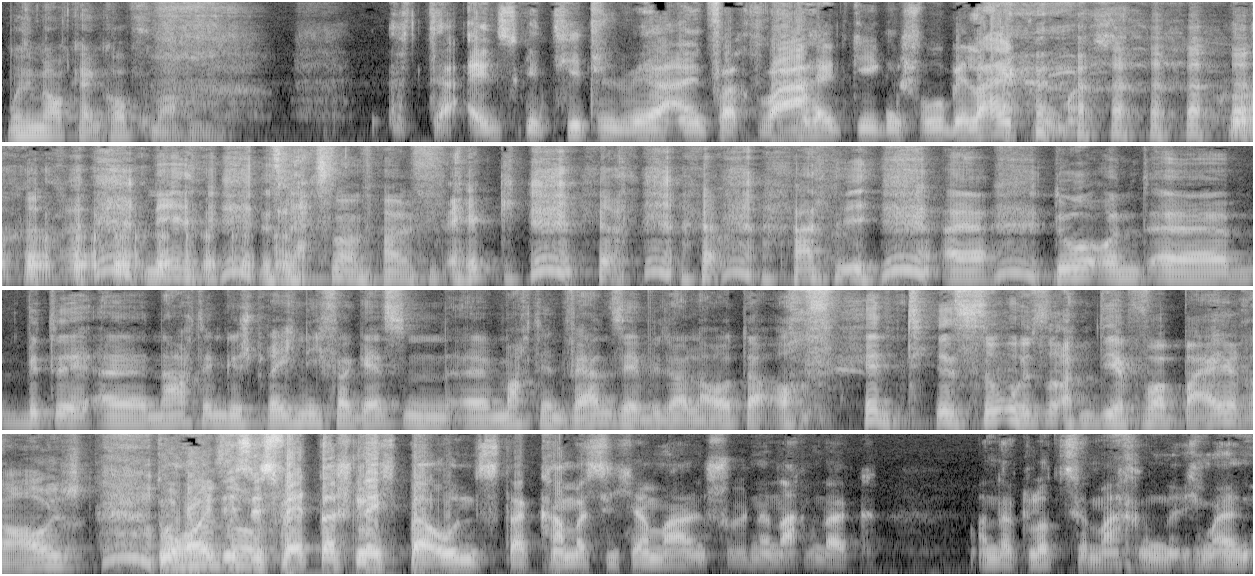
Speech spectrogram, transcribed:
Muss ich mir auch keinen Kopf machen der einzige Titel wäre einfach Wahrheit gegen Schwurbelei, Thomas. nee, das lassen wir mal weg. Andi, äh, du und äh, bitte äh, nach dem Gespräch nicht vergessen, äh, mach den Fernseher wieder lauter, auch wenn dir so, so an dir vorbei rauscht. Du, heute so ist das Wetter schlecht bei uns, da kann man sich ja mal einen schönen Nachmittag an der Glotze machen. Ich meine,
